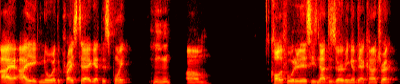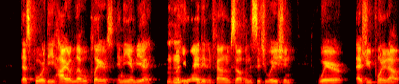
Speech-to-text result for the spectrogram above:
I I ignore the price tag at this point. Mm-hmm. Um, call it for what it is. He's not deserving of that contract. That's for the higher level players in the NBA. Mm-hmm. But he landed and found himself in the situation where, as you pointed out,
